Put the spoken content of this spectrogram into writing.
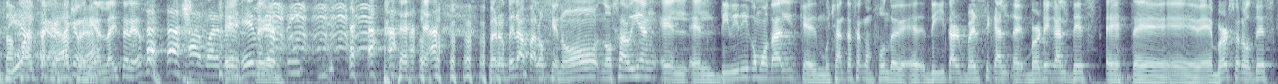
sí, falta que hace, que venía el lighter eso. Para emergencia, Este- sí. Pero mira, para los que no, no sabían, el, el DVD como tal, que mucha gente se confunde, eh, Digital Vertical, eh, vertical Disc, este, eh, Versatile Disc,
